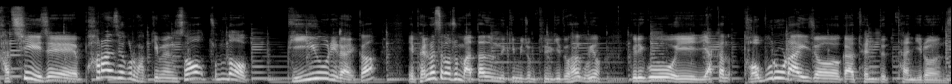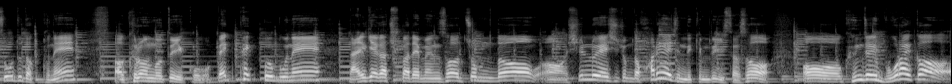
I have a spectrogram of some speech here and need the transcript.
같이 이제 파란색으로 바뀌면서 좀 더 비율이랄까? 밸런스가 좀 맞다는 느낌이 좀 들기도 하고요. 그리고 이 약간 더블오라이저가 된 듯한 이런 sword 덕분에 어, 그런 것도 있고 백팩 부분에 날개가 추가되면서 좀더 어, 실루엣이 좀 더 화려해진 느낌도 있어서 어, 굉장히 뭐랄까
